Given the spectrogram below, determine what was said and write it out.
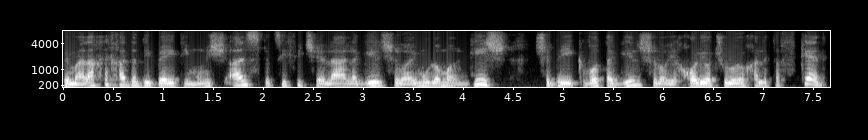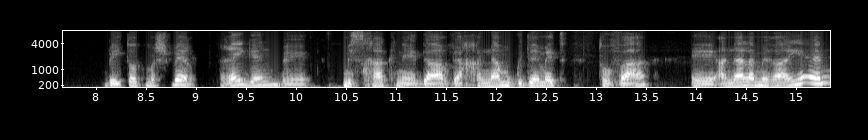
במהלך אחד הדיבייטים הוא נשאל ספציפית שאלה על הגיל שלו, האם הוא לא מרגיש שבעקבות הגיל שלו יכול להיות שהוא לא יוכל לתפקד בעיתות משבר. רייגן, במשחק נהדר והכנה מוקדמת טובה, אה, ענה למראיין,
